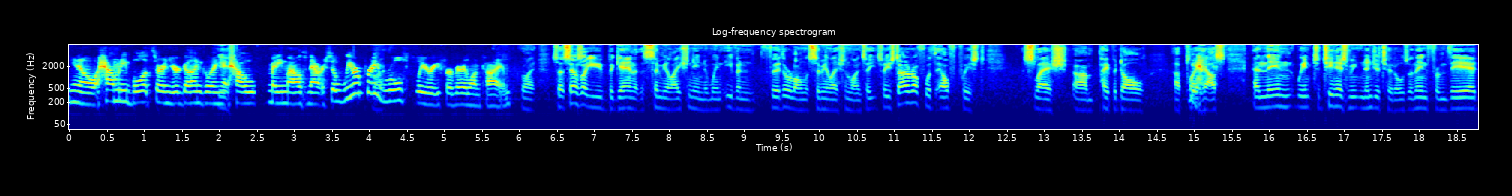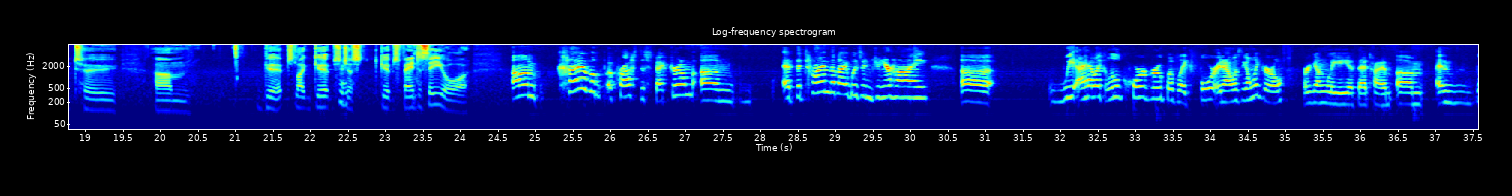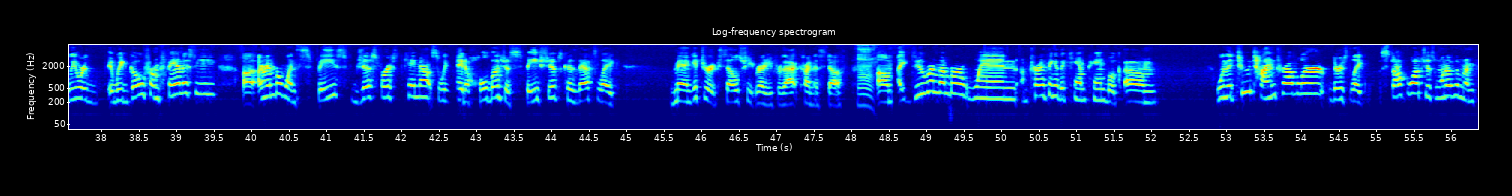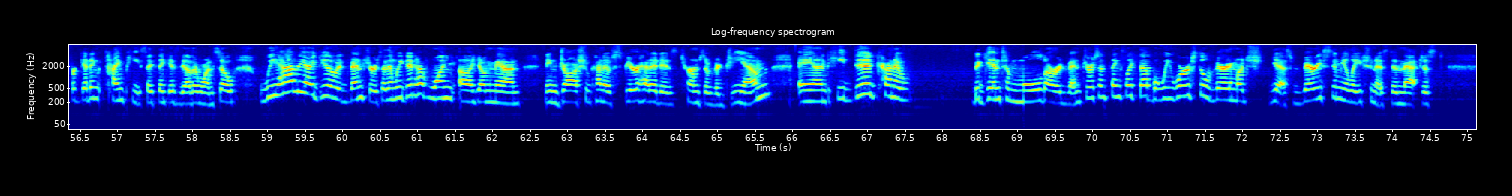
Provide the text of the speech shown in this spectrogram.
you know, how many bullets are in your gun going Yes. at how many miles an hour. So we were pretty Right. rules weary for a very long time. Right. So it sounds like you began at the simulation end and went even further along the simulation line. So, you- so you started off with ElfQuest slash um, Paper Doll uh, Playhouse, and then went to Teenage Mutant Ninja Turtles, and then from there to um, GURPS, like GURPS, just GURPS Fantasy, or Um, kind of a, across the spectrum. Um, at the time that I was in junior high, uh, we I had like a little core group of like four, and I was the only girl or young lady at that time. Um, and we were we'd go from fantasy. Uh, I remember when space just first came out, so we made a whole bunch of spaceships because that's like man, get your Excel sheet ready for that kind of stuff. Um, I do remember when I'm trying to think of the campaign book. Um, when the two time traveler, there's like stopwatch is one of them. and I'm forgetting timepiece. I think is the other one. So we had the idea of adventures, and then we did have one uh, young man named Josh who kind of spearheaded his terms of a GM, and he did kind of begin to mold our adventures and things like that. But we were still very much yes, very simulationist in that just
